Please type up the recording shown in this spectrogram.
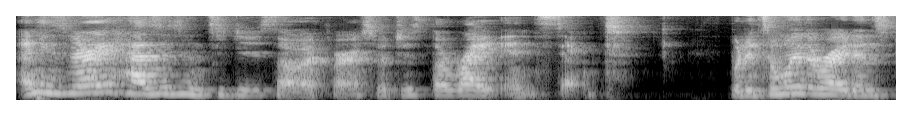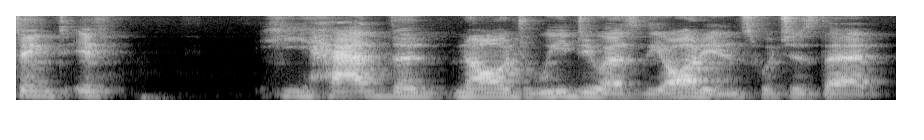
And he's very hesitant to do so at first, which is the right instinct. but it's only the right instinct if he had the knowledge we do as the audience, which is that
